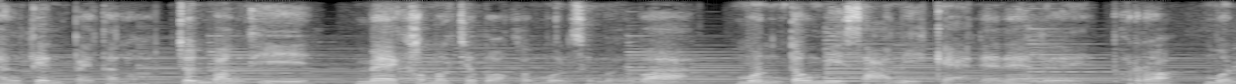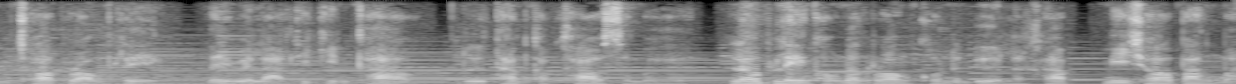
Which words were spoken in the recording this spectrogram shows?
ทั้งเต้นไปตลอด จนบางที แม่เขามักจะบอกกับมนเสมอว่า มนต้องมีสามีแก่แน่ๆเลยเพราะมนชอบร้องเพลงในเวลาที่กินข้าว หรือทำกับข้าวเสมอ แล้วเพลงของนักร้องคนอื่นๆล่ะครับ มีชอบบ้างไหม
